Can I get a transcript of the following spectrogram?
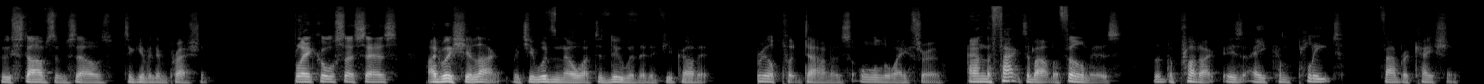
who starves themselves to give an impression. Blake also says, I'd wish you luck, but you wouldn't know what to do with it if you got it. Real put downers all the way through. And the fact about the film is that the product is a complete fabrication,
